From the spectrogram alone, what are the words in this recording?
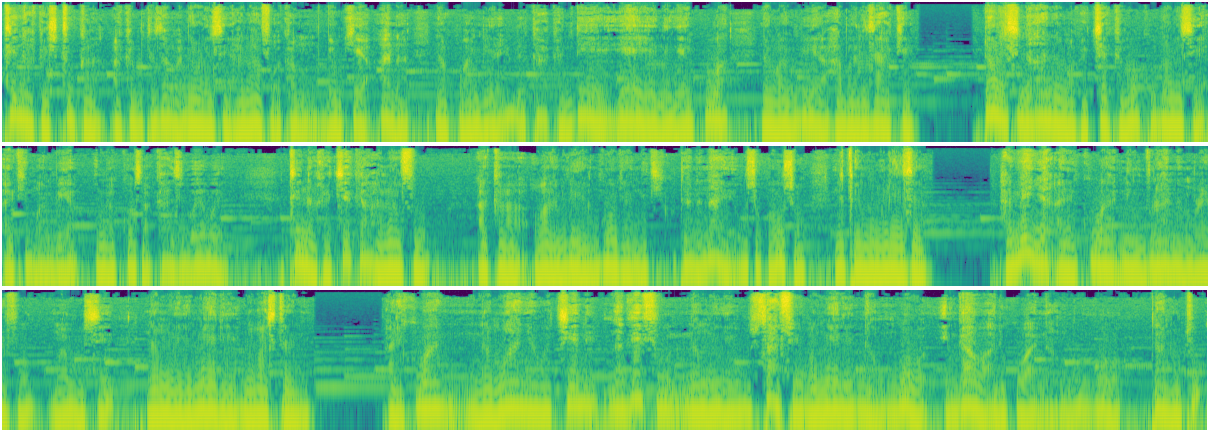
Tina akashtuka akamtazama Doris, halafu akamgeukia Ana na kuambia, yule kaka ndiye yeye niliyekuwa nawaambia habari zake. Doris na Ana wakacheka huku Doris akimwambia umekosa kazi wewe. Tina akacheka halafu akawaambia ngoja nikikutana naye uso kwa uso nitamuuliza. Hamenya alikuwa ni mvulana mrefu mweusi na mwenye mwili wa wastani. Alikuwa na mwanya wa chini, nadhifu na mwenye usafi wa mwili na nguo, ingawa alikuwa na nguo tano tu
